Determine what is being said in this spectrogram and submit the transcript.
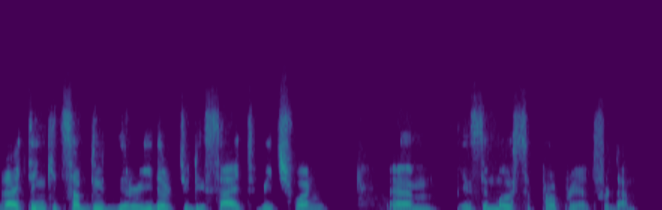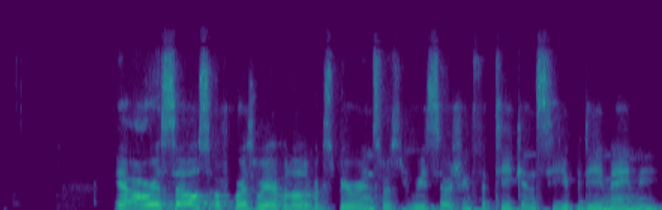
But I think it's up to the reader to decide which one um, is the most appropriate for them. Yeah, ourselves, of course, we have a lot of experience with researching fatigue and COPD mainly.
